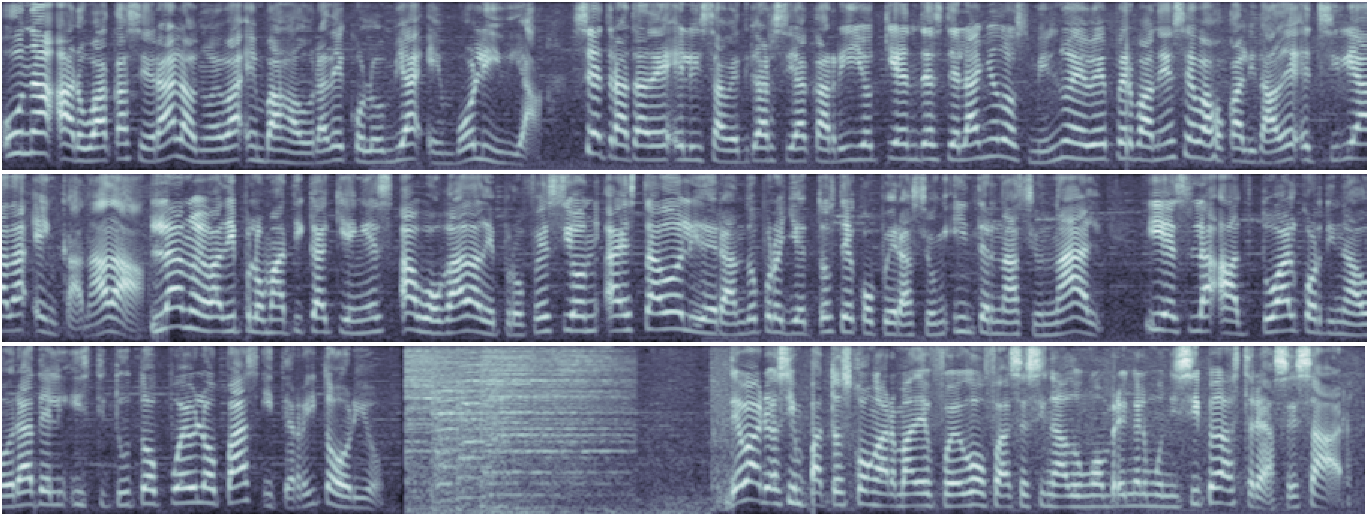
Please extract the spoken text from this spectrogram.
Una Aruaca será la nueva embajadora de Colombia en Bolivia. Se trata de Elizabeth García Carrillo, quien desde el año 2009 permanece bajo calidad de exiliada en Canadá. La nueva diplomática, quien es abogada de profesión, ha estado liderando proyectos de cooperación internacional y es la actual coordinadora del Instituto Pueblo, Paz y Territorio. De varios impactos con arma de fuego fue asesinado un hombre en el municipio de Astrea Cesar.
